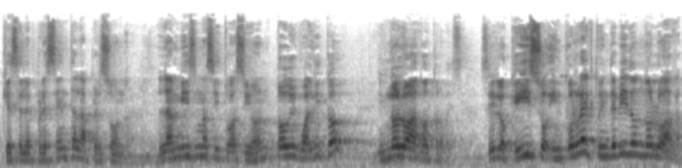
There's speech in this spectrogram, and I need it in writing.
que se le presenta a la persona la misma situación, todo igualito, y no lo haga otra vez. ¿Sí? Lo que hizo incorrecto, indebido, no lo haga.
